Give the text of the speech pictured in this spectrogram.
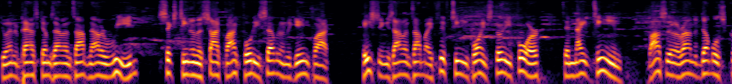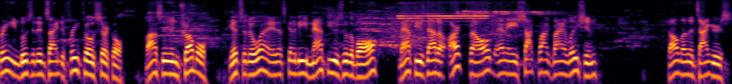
200 pass comes out on top now to Reed. 16 on the shot clock, 47 on the game clock. Hastings out on top by 15 points, 34 to 19. Vasa around the double screen, moves it inside the free throw circle. Vasa in trouble, gets it away. That's going to be Matthews with the ball. Matthews now to Arkfeld and a shot clock violation called on the Tigers.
